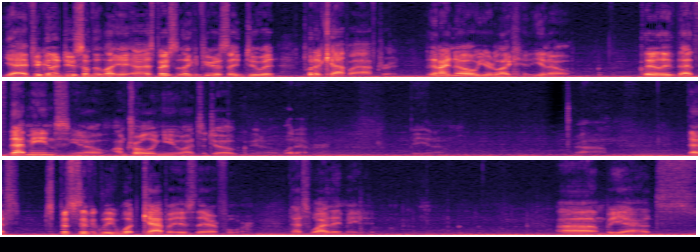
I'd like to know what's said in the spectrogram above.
Yeah, if you're gonna do something like, especially like if you're gonna say do it, put a kappa after it. Then I know you're like, you know, clearly that that means you know I'm trolling you. It's a joke, you know, whatever. But you know, um, that's specifically what kappa is there for. That's why they made it. Um, but yeah, it's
